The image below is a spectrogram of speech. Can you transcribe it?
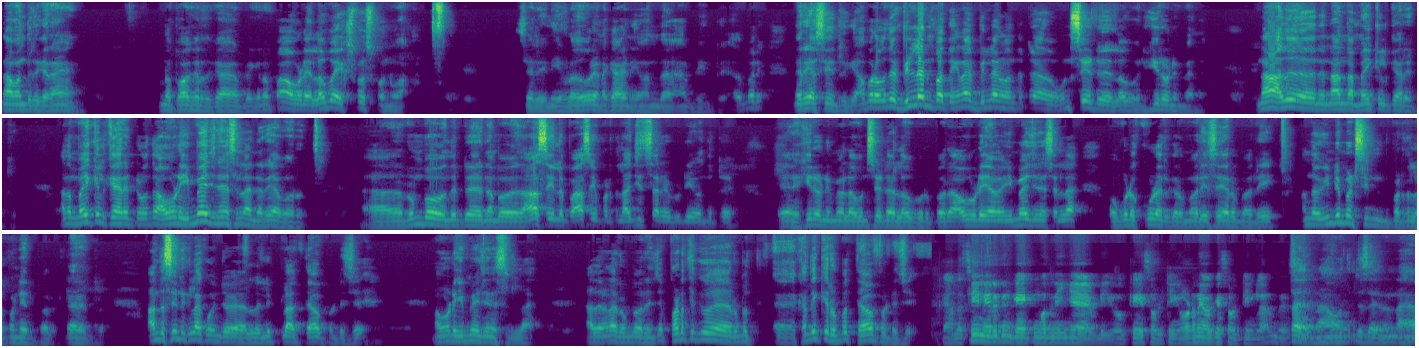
நான் வந்திருக்கிறேன். உன்னை பார்க்கறதுக்காக அப்படிங்கிறப்ப அவளுடைய லவ்வை எக்ஸ்பிரஸ் பண்ணுவான். சரி நீ இவ்வளோ தூரம் எனக்காக நீ வந்த அப்படின்ட்டு. அது மாதிரி நிறைய சீன் இருக்கு. அப்புறம் வந்து வில்லன் பார்த்தீங்கன்னா வில்லன் வந்துட்டு ஒன் சைடு லவ் ஹீரோனி மேலே. நான் அது நான் தான் மைக்கேல் கேரக்டர் அந்த மைக்கேல் கேரக்டர் வந்து அவனோட இமேஜினேஷன்லாம் நிறையா வரும். ரொம்ப வந்துட்டு நம்ம ஆசையில் இப்போ ஆசை படத்தில் அஜித் சார் எப்படி வந்துட்டு ஹீரோனி மேலே ஒன் சைடாக லவ் இருப்பார் அவருடைய இமேஜினேஷனில் அவங்க கூட கூட இருக்கிற மாதிரி செய்கிற மாதிரி அந்த இன்டிமேட் சீன் படத்தில் பண்ணியிருப்பார் டேரக்டர் அந்த சீனுக்கெலாம் கொஞ்சம் லிப்லாக் தேவைப்பட்டுச்சு அவனோட இமேஜினேஷனில் அதனால ரொம்ப இருந்துச்சு. படத்துக்கு ரொம்ப கதைக்கு ரொம்ப தேவைப்பட்டுச்சு. அந்த சீன் இருக்குன்னு கேட்கும்போது நீங்க இப்படி ஓகே சொல்லிட்டீங்க உடனே ஓகே சொல்லிட்டீங்களா? சார் நான் வந்துட்டு சார் என்னன்னா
